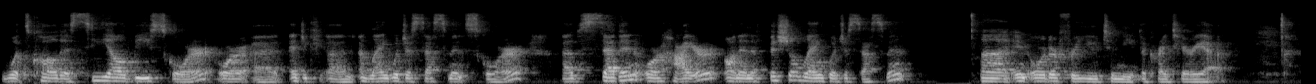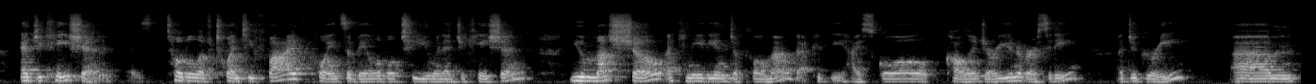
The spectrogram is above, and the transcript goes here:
what's called a CLB score or a, a language assessment score of seven or higher on an official language assessment uh, in order for you to meet the criteria. Education, total of 25 points available to you in education. You must show a Canadian diploma, that could be high school, college, or university, a degree. Um,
